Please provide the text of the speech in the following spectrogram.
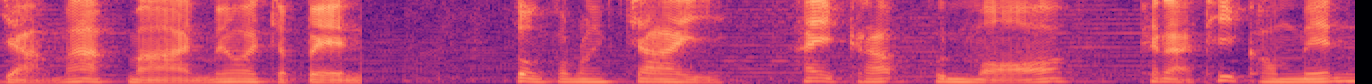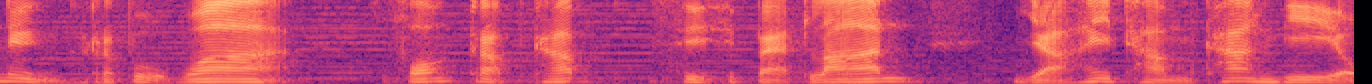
อย่างมากมายไม่ว่าจะเป็นส่งกำลังใจให้ครับคุณหมอ ขณะที่คอมเมนต์หนึ่งระบุว่า ฟ้องกลับครับ 48 ล้าน อย่าให้ทำข้างเดียว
